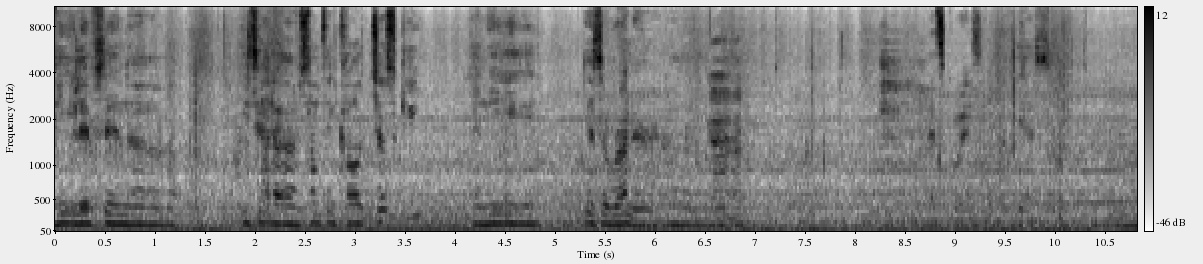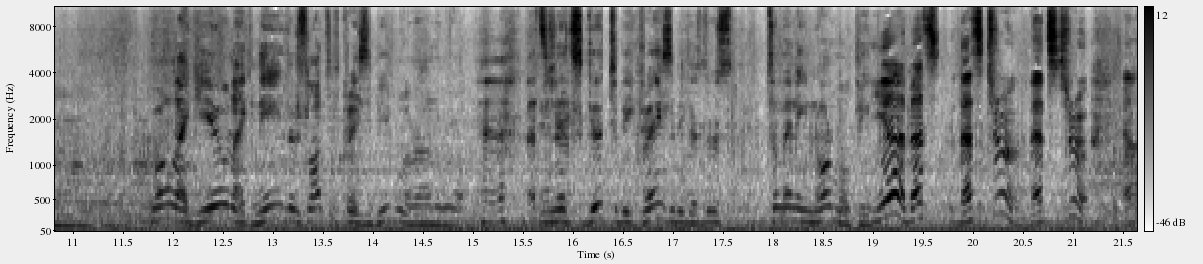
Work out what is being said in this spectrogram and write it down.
He lives in. Uh, he's got a something called Chusky, and he is a runner. Uh, Uh-huh. That's crazy. yes. Well, like you, like me, there's lots of crazy people around the world. That's and true. it's good to be crazy because there's too many normal people. Yeah, that's that's true. That's true. Uh,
